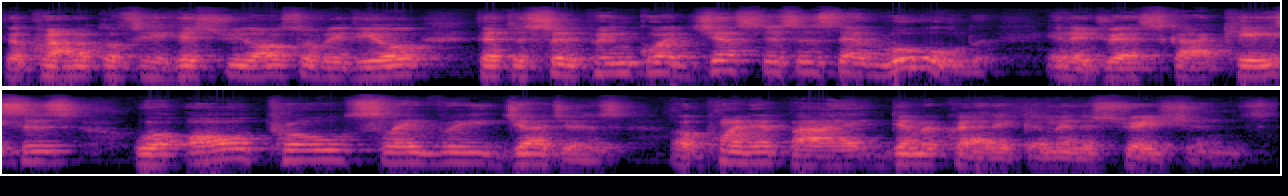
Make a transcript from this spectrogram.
The chronicles of history also reveal that the Supreme Court justices that ruled in the Dred Scott cases were all pro-slavery judges appointed by Democratic administrations.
